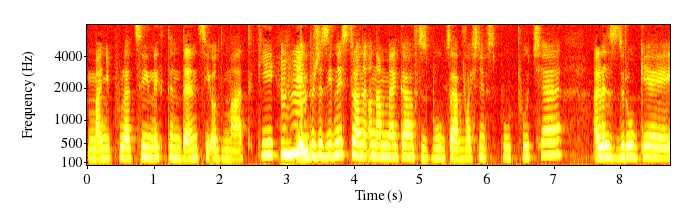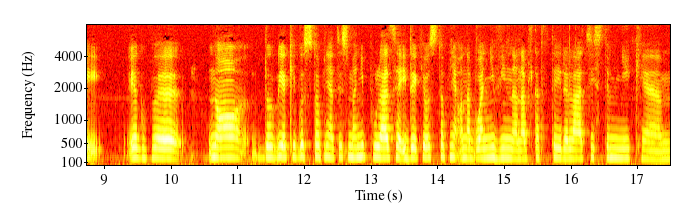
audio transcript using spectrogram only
manipulacyjnych tendencji od matki. Mhm. jakby, że z jednej strony ona mega wzbudza właśnie współczucie, ale z drugiej jakby no, do jakiego stopnia to jest manipulacja i do jakiego stopnia ona była niewinna, na przykład w tej relacji z tym Nikiem.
